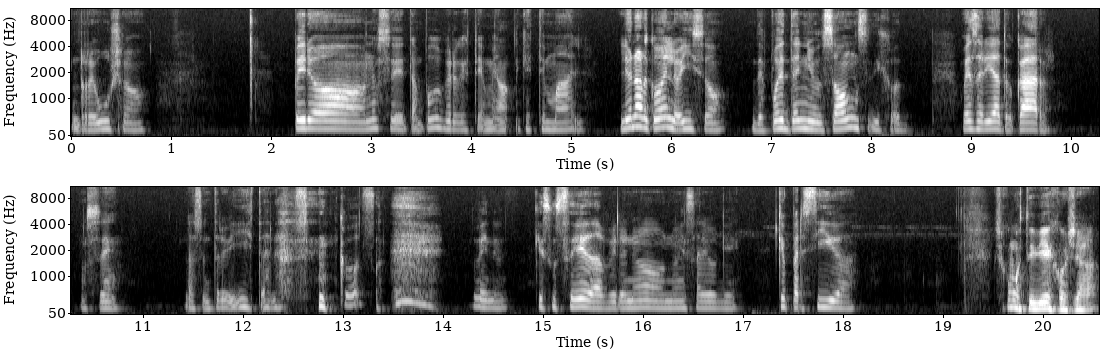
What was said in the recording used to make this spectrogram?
Rehuyo. Pero no sé, tampoco creo que esté, que esté mal. Leonard Cohen lo hizo. Después de Ten New Songs dijo, voy a salir a tocar, no sé, las entrevistas, las cosas. Bueno, que suceda, pero no, no es algo que, que persiga. Yo como estoy viejo ya,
